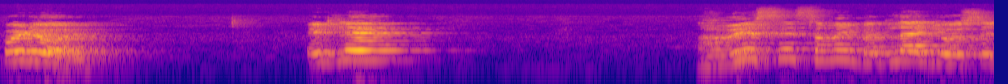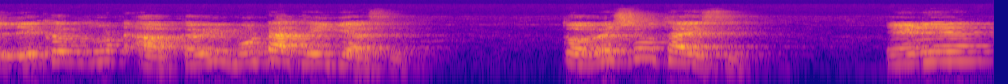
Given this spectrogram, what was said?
પડ્યો રહે. એટલે હવે છે, સમય બદલાઈ ગયો છે લેખક મોટા કવિ મોટા થઈ ગયા છે. તો હવે શું થાય છે? એણે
